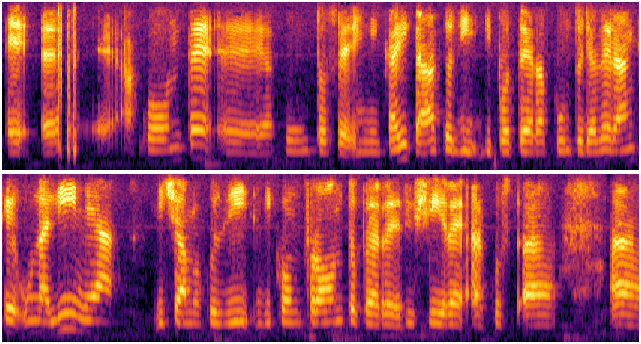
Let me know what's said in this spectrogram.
e eh, a Conte, eh, appunto, se incaricato, di, di poter appunto di avere anche una linea diciamo così, di confronto per riuscire a, a, a,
